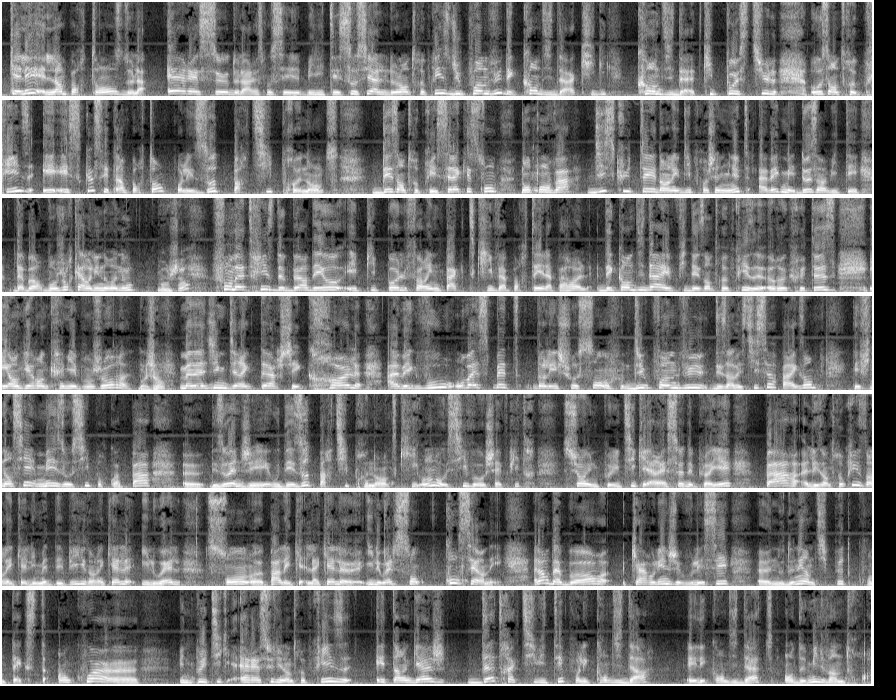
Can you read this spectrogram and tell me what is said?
Quelle est l'importance de la RSE, de la responsabilité sociale de l'entreprise, du point de vue des candidats qui candidatent, qui postulent aux entreprises Et est-ce que c'est important pour les autres parties prenantes des entreprises? C'est la question dont on va discuter dans les dix prochaines minutes avec mes deux invités. D'abord, bonjour Caroline Renou. Bonjour. Fondatrice de Burdeo et People for Impact qui va porter la parole des candidats et puis des entreprises recruteuses. Et Enguerrand Crémier, bonjour. Bonjour. Managing Director chez Kroll. Avec vous, on va se mettre dans les chaussons du point de vue des investisseurs, par exemple, des financiers, mais aussi, pourquoi pas, euh, des ONG ou des autres parties prenantes qui ont aussi voix au chapitre sur une politique RSE déployée par les entreprises dans lesquelles ils mettent des billes, dans lesquelles ils ou elles sont, euh, par lesquelles, euh, ils ou elles sont concernés. Alors d'abord, Caroline, je vais vous laisser nous donner un petit peu de contexte. En quoi une politique RSE d'une entreprise est un gage d'attractivité pour les candidats et les candidates en 2023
